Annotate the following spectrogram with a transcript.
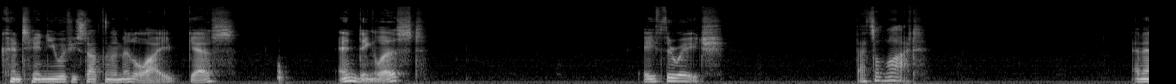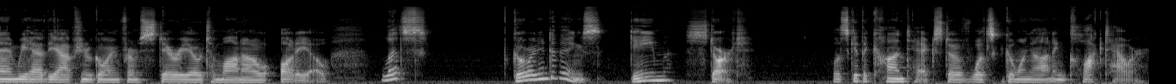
Continue if you stopped in the middle, I guess. Ending list. A through H. That's a lot. And then we have the option of going from stereo to mono audio. Let's go right into things. Game start. Let's get the context of what's going on in Clock Tower.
